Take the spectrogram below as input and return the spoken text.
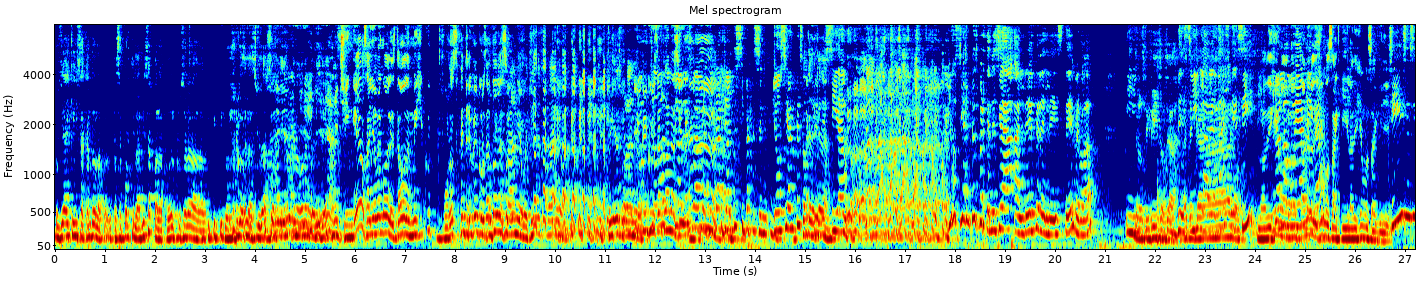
pues ya hay que ir sacando el pasaporte y la visa para poder cruzar a lo largo de la ciudad, porque yo creo que nos van a pedir. ¿eh? Me chingué, o sea, yo vengo del Estado de México y forzosamente tengo que cruzar toda la ciudad. güey, tú eres foráneo. tú eres foráneo. Tengo que cruzar toda la ciudad. Yo les voy a platicar, yo antes sí pertenecía, yo sí antes pertenecía. yo sí antes pertenecía al DF del Este, ¿verdad? Y de los vivís, o sea. De, sí, la verdad es que sí. Lo dijimos, lo también lo dijimos aquí, lo dijimos aquí. Sí, sí, sí,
